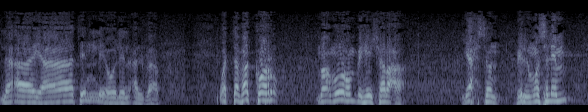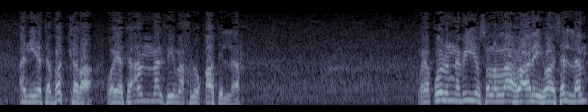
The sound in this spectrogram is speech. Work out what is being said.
لآيات لأولي الألباب. والتفكر مأمور به شرعا يحسن بالمسلم أن يتفكر ويتأمل في مخلوقات الله. ويقول النبي صلى الله عليه وسلم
